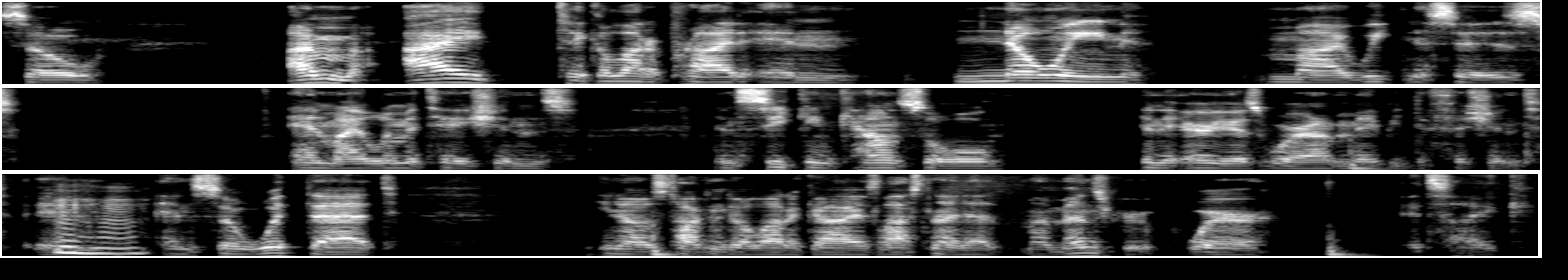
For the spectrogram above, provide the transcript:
So I'm I take a lot of pride in knowing my weaknesses and my limitations and seeking counsel in the areas where I'm maybe deficient in. Mm-hmm. And so with that, you know, I was talking to a lot of guys last night at my men's group where it's like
